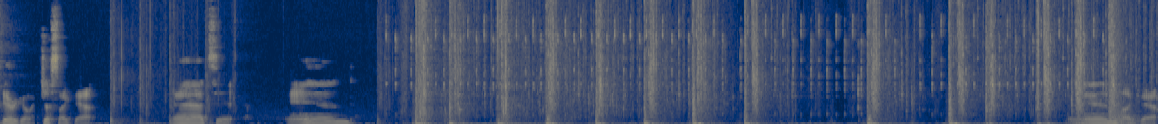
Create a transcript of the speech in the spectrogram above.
There we go, just like that. That's it. And and like that.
